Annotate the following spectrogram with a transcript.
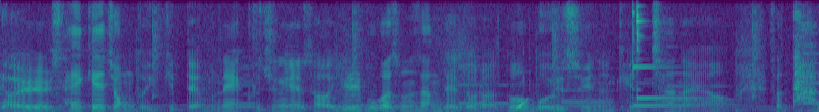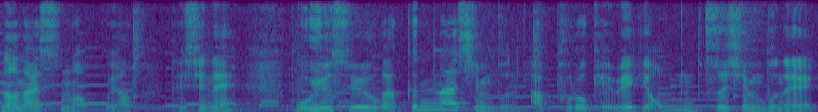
13개 정도 있기 때문에 그 중에서 일부가 손상되더라도 모유 수유는 괜찮아요. 그래서 단언할 수는 없고요. 대신에 모유 수유가 끝나신 분, 앞으로 계획이 없으신 분의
